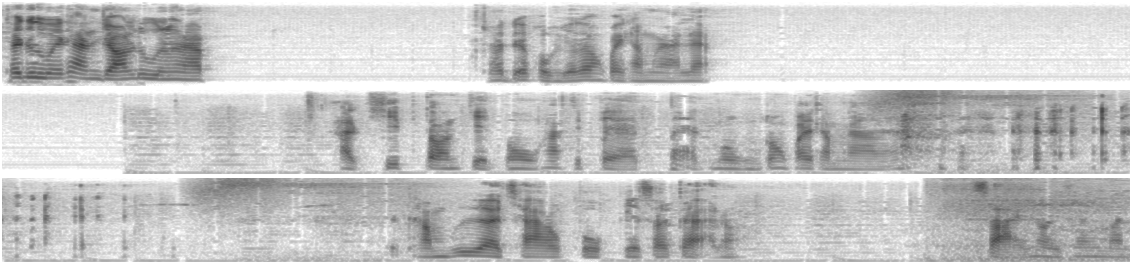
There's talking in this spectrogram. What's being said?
ถ้าดูไม่ทันย้อนดูนะครับก็เดี๋ยวผมจะต้องไปทำงานแล้วอัดคลิปตอนเจ็ดโมงห้าสิบแปดแปดโมงต้องไปทำงานแล้วจะทำเพื่อชาวโปกเกสกะเนาะสายหน่อยช่างมัน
